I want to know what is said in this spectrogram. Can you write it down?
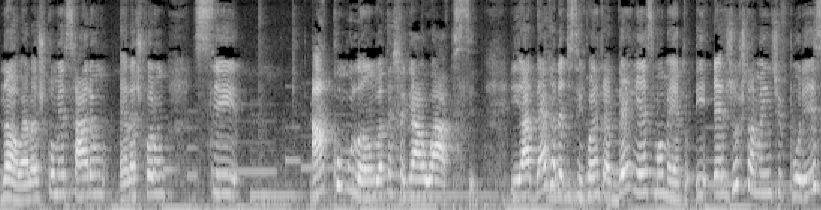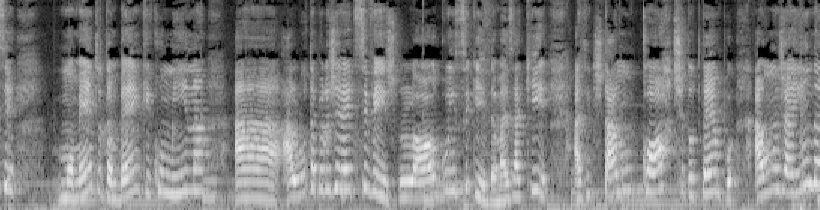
Não, elas começaram, elas foram se acumulando até chegar ao ápice. E a década de 50 é bem esse momento. E é justamente por esse momento também que culmina a, a luta pelos direitos civis, logo em seguida. Mas aqui a gente está num corte do tempo aonde ainda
